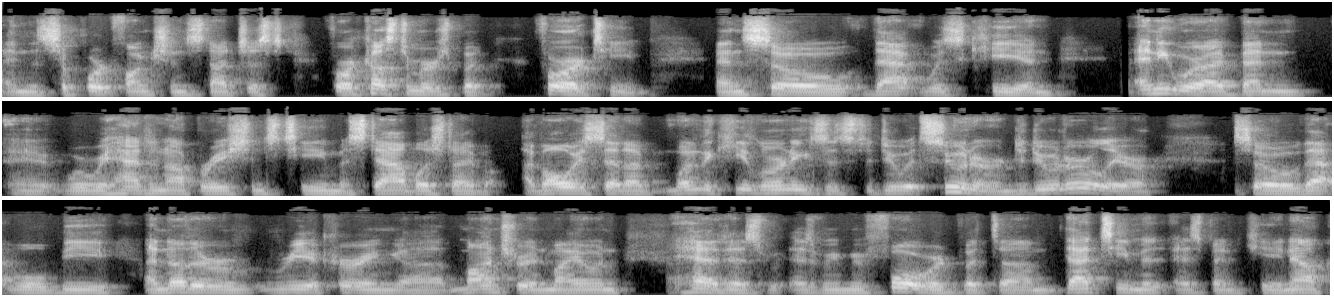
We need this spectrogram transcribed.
and the support functions, not just for our customers, but for our team. And so that was key. And anywhere I've been uh, where we had an operations team established, I've, I've always said uh, one of the key learnings is to do it sooner and to do it earlier. So that will be another reoccurring uh, mantra in my own head as, as we move forward. But um, that team has been key. Now,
